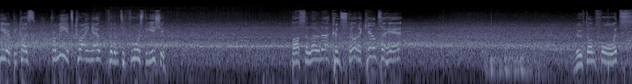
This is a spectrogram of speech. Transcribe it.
here because for me it's crying out for them to force the issue. Barcelona can start a counter here. Moved on forwards.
